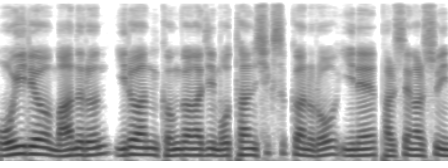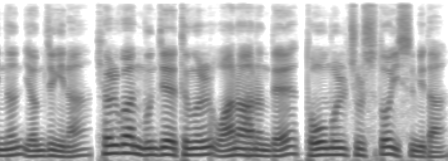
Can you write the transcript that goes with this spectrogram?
오히려 마늘은 이러한 건강하지 못한 식습관으로 인해 발생할 수 있는 염증이나 혈관 문제 등을 완화하는 데 도움을 줄 수도 있습니다.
